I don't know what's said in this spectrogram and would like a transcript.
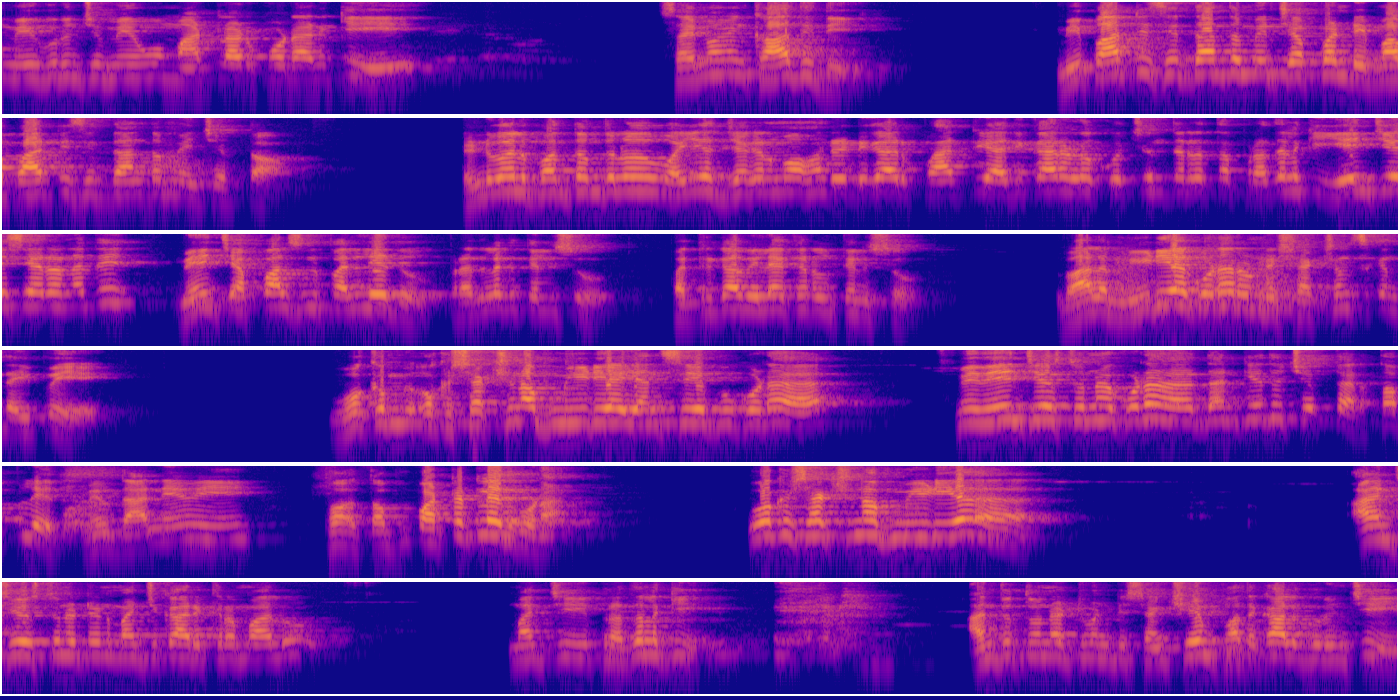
మీ గురించి మేము మాట్లాడుకోవడానికి సమయం కాదు ఇది. మీ పార్టీ సిద్ధాంతం మీరు చెప్పండి. మా పార్టీ సిద్ధాంతం మేము చెప్తాం. రెండు వేల పంతొమ్మిదిలో వైఎస్ జగన్మోహన్ రెడ్డి గారు పార్టీ అధికారంలోకి వచ్చిన తర్వాత ప్రజలకి ఏం చేశారన్నది మేము చెప్పాల్సిన పని లేదు. ప్రజలకు తెలుసు. పత్రికా విలేకరులకు తెలుసు. వాళ్ళ మీడియా కూడా రెండు సెక్షన్స్ కింద అయిపోయాయి. ఒక ఒక సెక్షన్ ఆఫ్ మీడియా ఎంతసేపు కూడా మేమేం చేస్తున్నా కూడా దానికి ఏదో చెప్తారు. తప్పలేదు మేము దాన్ని తప్పు పట్టట్లేదు కూడా. ఒక సెక్షన్ ఆఫ్ మీడియా ఆయన చేస్తున్నటువంటి మంచి కార్యక్రమాలు మంచి ప్రజలకి అందుతున్నటువంటి సంక్షేమ పథకాల గురించి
